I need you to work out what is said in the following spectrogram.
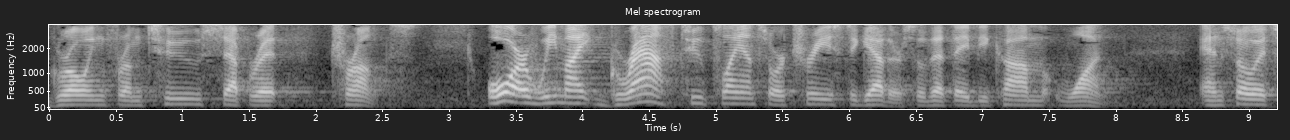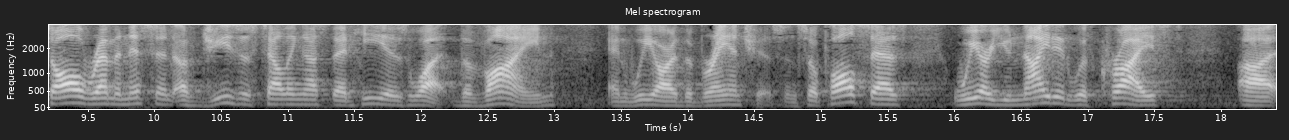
growing from two separate trunks. Or we might graft two plants or trees together so that they become one. And so it's all reminiscent of Jesus telling us that He is what? The vine, and we are the branches. And so Paul says we are united with Christ uh,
